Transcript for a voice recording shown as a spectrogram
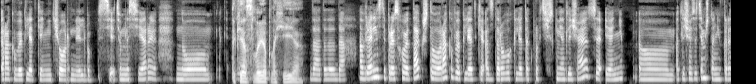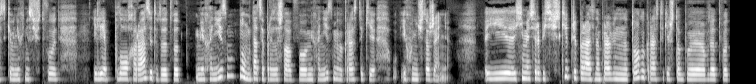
раковые клетки, они черные, либо темно-серые, но Такие злые, плохие. да, да, да, да. А в реальности происходит так, что раковые клетки от здоровых клеток практически не отличаются, и они э, отличаются тем, что они как раз-таки у них не существует или плохо развит вот этот вот механизм. Ну, мутация произошла в механизме как раз-таки их уничтожения. И химиотерапевтические препараты направлены на то, как раз-таки, чтобы вот этот вот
